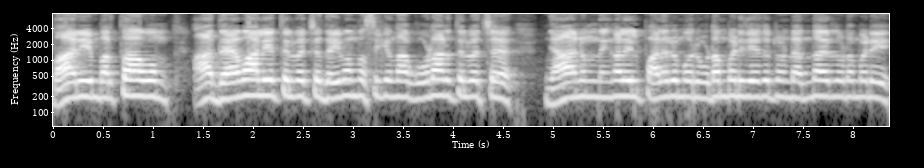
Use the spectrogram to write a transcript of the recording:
ഭാര്യയും ഭർത്താവും ആ ദേവാലയത്തിൽ വെച്ച് ദൈവം വസിക്കുന്ന ആ കൂടാരത്തിൽ വെച്ച് ഞാനും നിങ്ങളിൽ പലരും ഒരു ഉടമ്പടി ചെയ്തിട്ടുണ്ട്. എന്തായിരുന്നു ഉടമ്പടി?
